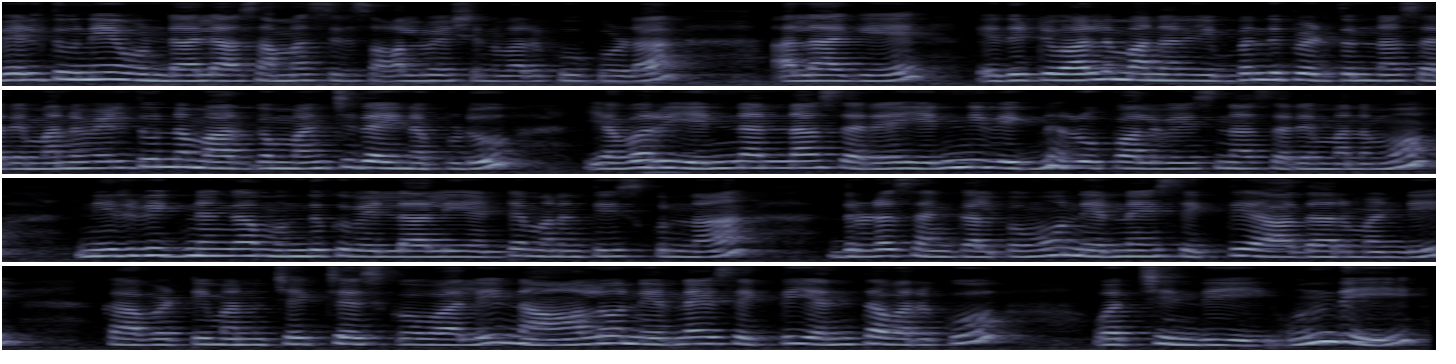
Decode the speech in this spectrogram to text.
వెళ్తూనే ఉండాలి ఆ సమస్య సాల్వేషన్ వరకు కూడా. అలాగే ఎదుటి వాళ్ళు మనల్ని ఇబ్బంది పెడుతున్నా సరే మనం వెళ్తున్న మార్గం మంచిదైనప్పుడు ఎవరు ఎన్నన్నా సరే ఎన్ని విఘ్న రూపాలు వేసినా సరే మనము నిర్విఘ్నంగా ముందుకు వెళ్ళాలి అంటే మనం తీసుకున్న దృఢ సంకల్పము నిర్ణయ శక్తి ఆధారం అండి. కాబట్టి మనం చెక్ చేసుకోవాలి నాలో నిర్ణయ శక్తి ఎంతవరకు వచ్చింది ఉంది.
